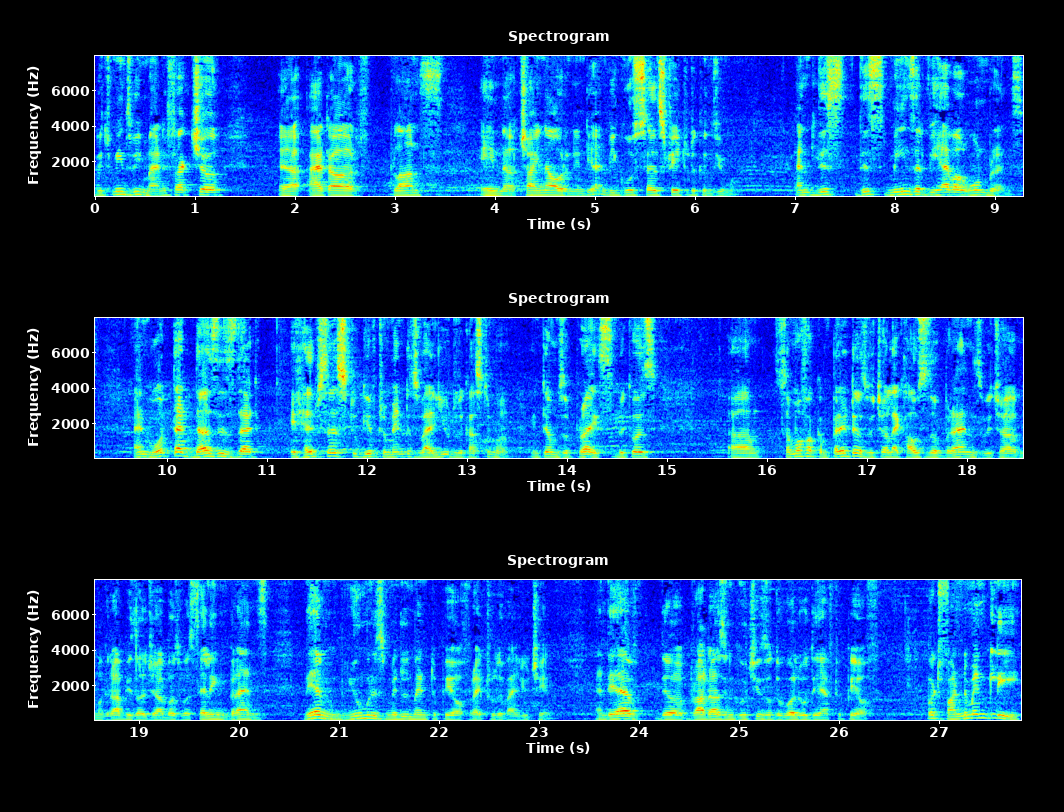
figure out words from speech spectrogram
which means we manufacture uh, at our plants in uh, China or in India, and we go sell straight to the consumer. And this this means that we have our own brands. And what that does is that it helps us to give tremendous value to the customer in terms of price because um, some of our competitors, which are like houses of brands, which are Magrabis, Al Jabers, were selling brands, they have numerous middlemen to pay off right through the value chain. And they have the Pradas and Gucci's of the world who they have to pay off. But fundamentally,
